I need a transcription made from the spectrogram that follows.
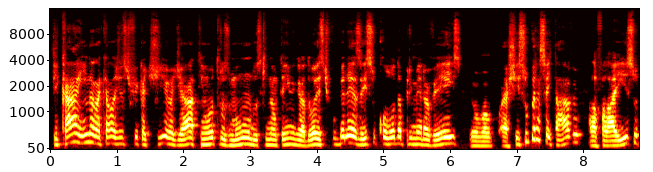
ficar ainda naquela justificativa de ah, tem outros mundos que não tem Vingadores, tipo, beleza, isso colou da primeira vez, eu achei super aceitável ela falar isso,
